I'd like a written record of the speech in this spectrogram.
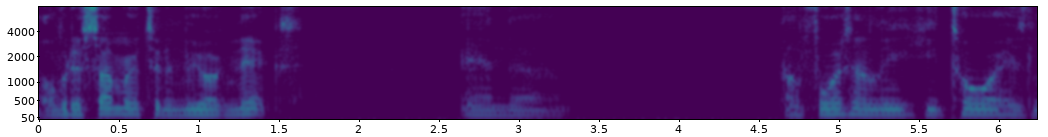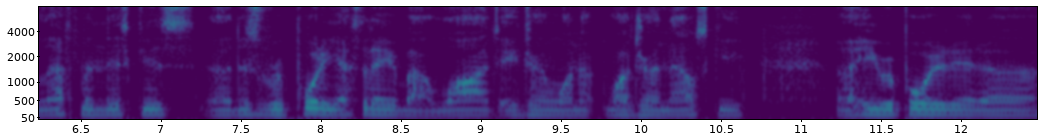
over the summer to the New York Knicks. And uh, unfortunately, he tore his left meniscus. Uh, this was reported yesterday by Woj, Adrian Wojnarowski. Uh, he reported it. Uh,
